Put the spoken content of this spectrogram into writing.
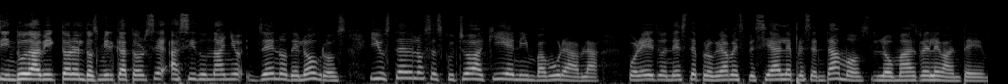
Sin duda, Víctor, el 2014 ha sido un año lleno de logros y usted los escuchó aquí en Imbabura Habla. Por ello, en este programa especial le presentamos lo más relevante.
